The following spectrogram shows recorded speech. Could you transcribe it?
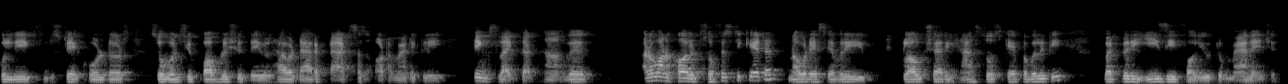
colleagues and stakeholders. So once you publish it they will have a direct access automatically things like that. Uh, where i don't want to call it sophisticated. Nowadays every cloud sharing has those capability but very easy for you to manage it.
